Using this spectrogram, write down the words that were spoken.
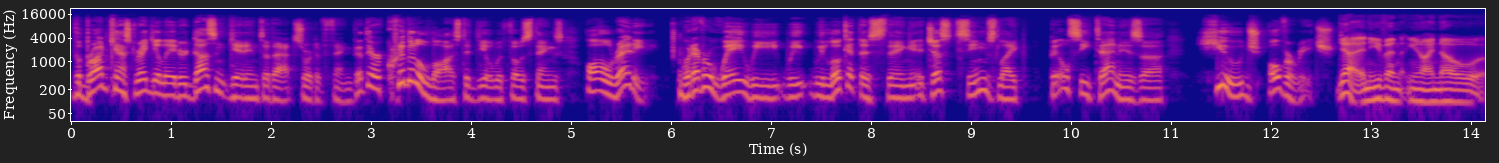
the broadcast regulator doesn't get into that sort of thing. That there are criminal laws to deal with those things already. Whatever way we we we look at this thing, it just seems like Bill C10 is a huge overreach. Yeah, and even you know, I know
